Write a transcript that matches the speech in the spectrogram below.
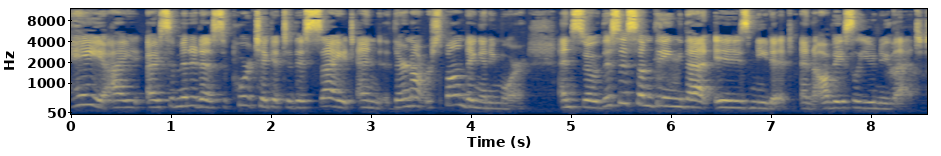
"Hey, I I submitted a support ticket to this site and they're not responding anymore." And so this is something that is needed, and obviously you knew that.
